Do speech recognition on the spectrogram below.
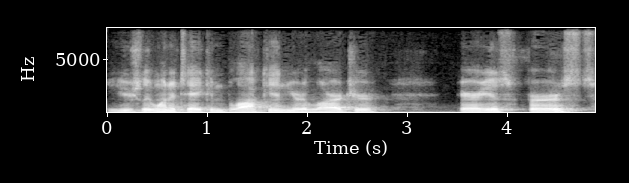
You usually want to take and block in your larger areas first.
